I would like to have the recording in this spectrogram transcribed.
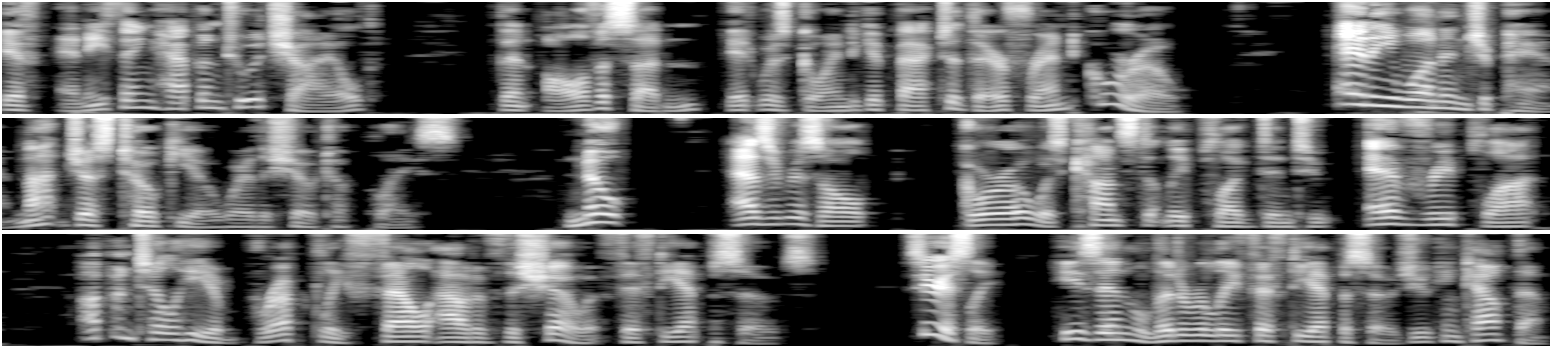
If anything happened to a child, then all of a sudden it was going to get back to their friend Goro anyone in Japan, not just Tokyo where the show took place. Nope. As a result, Goro was constantly plugged into every plot up until he abruptly fell out of the show at 50 episodes. Seriously, he's in literally 50 episodes, you can count them.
